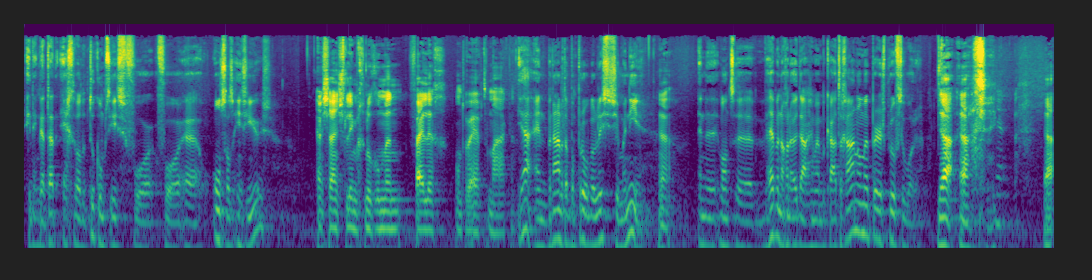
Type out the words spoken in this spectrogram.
Ik denk dat dat echt wel de toekomst is voor, voor eh, ons als ingenieurs. En zijn slim genoeg om een veilig ontwerp te maken. Ja, en benader het op een probabilistische manier. Ja, En, eh, want eh, we hebben nog een uitdaging met elkaar te gaan om een Paris-proof te worden. ja, ja zeker. Ja. Ja.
